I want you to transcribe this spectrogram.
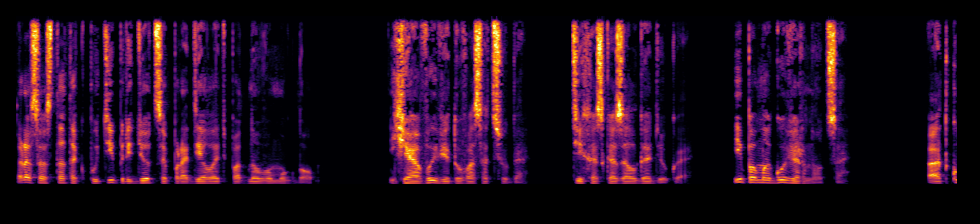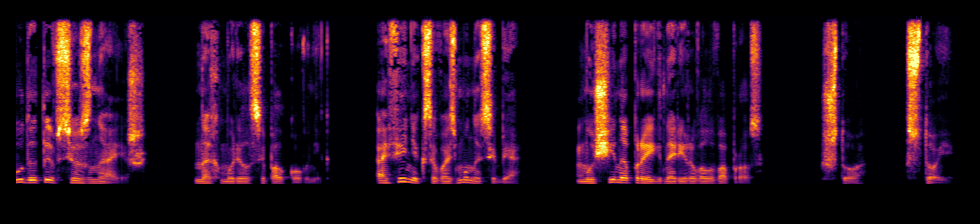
раз остаток пути придется проделать под новым углом. «Я выведу вас отсюда», – тихо сказал Гадюка, – «и помогу вернуться». «Откуда ты все знаешь?» – нахмурился полковник. «А Феникса возьму на себя». Мужчина проигнорировал вопрос. «Что? Стой».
